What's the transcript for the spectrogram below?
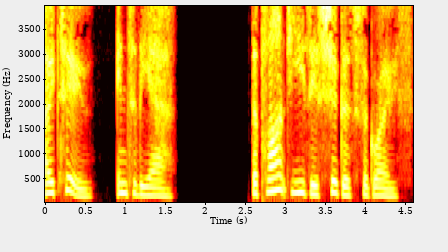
O2, into the air. The plant uses sugars for growth.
